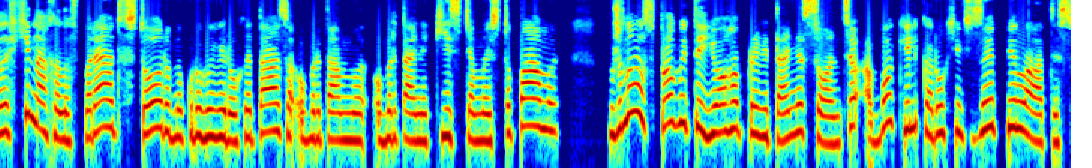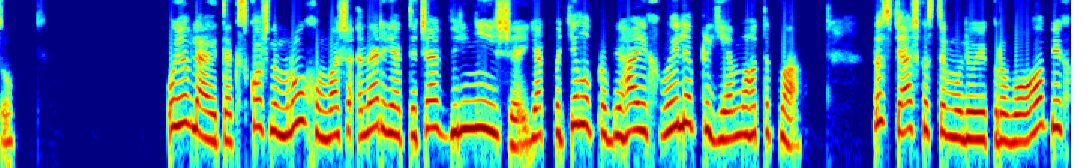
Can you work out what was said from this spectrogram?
Легкі нахили вперед, в сторону, кругові рухи таза, обертання, обертання кістями і стопами. Можливо, спробуйте йога привітання сонцю або кілька рухів з пілатесу. Уявляєте, як з кожним рухом ваша енергія тече вільніше, як по тілу пробігає хвиля приємного тепла. Розтяжка стимулює кровообіг,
